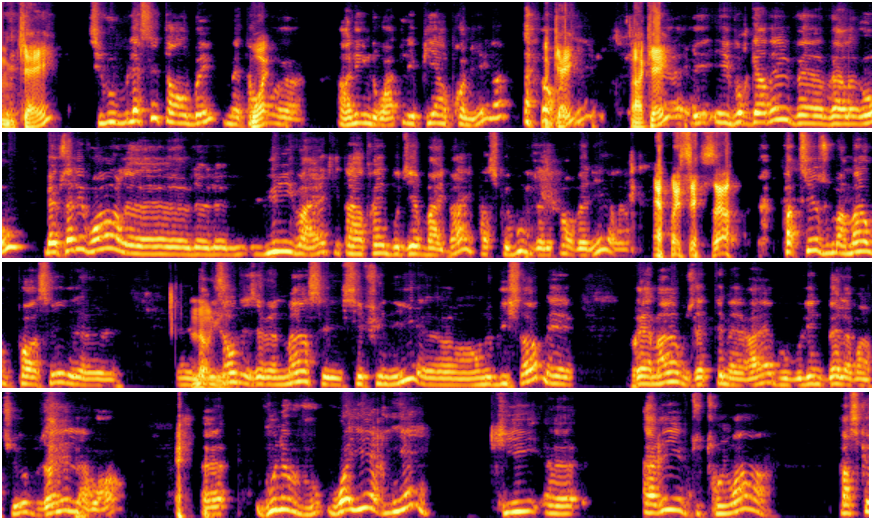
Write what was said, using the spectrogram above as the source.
OK. Si vous vous laissez tomber, mettons, euh, en ligne droite, les pieds en premier, là. OK. OK? Euh, et, vous regardez vers, le haut, bien, vous allez voir l'univers qui est en train de vous dire bye-bye parce que vous, vous n'allez pas revenir. oui, c'est ça. À partir du moment où vous passez euh, l'horizon des événements, c'est fini. on oublie ça, mais vraiment, vous êtes téméraire, vous voulez une belle aventure, vous allez l'avoir. vous ne voyez rien qui arrive du trou noir parce que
